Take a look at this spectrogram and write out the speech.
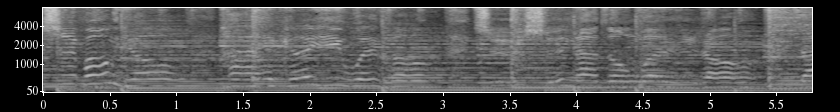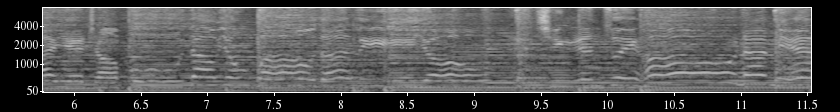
是朋友，还可以问候，只是那种温柔，再也找不到拥抱的理由。情人最后难免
